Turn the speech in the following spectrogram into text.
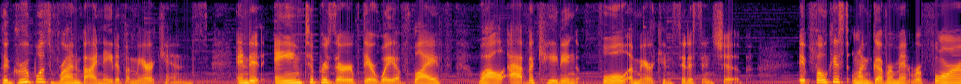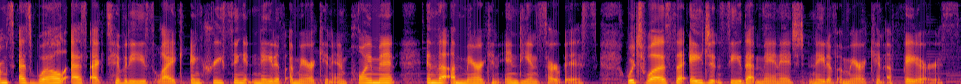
The group was run by Native Americans, and it aimed to preserve their way of life while advocating full American citizenship. It focused on government reforms as well as activities like increasing Native American employment in the American Indian Service, which was the agency that managed Native American affairs.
